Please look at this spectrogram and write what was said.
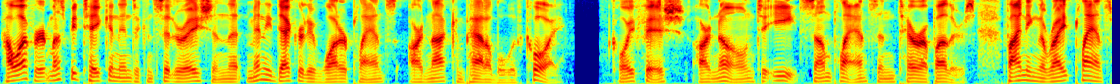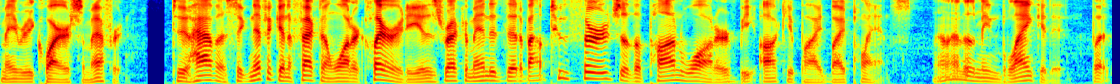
However, it must be taken into consideration that many decorative water plants are not compatible with koi. Koi fish are known to eat some plants and tear up others. Finding the right plants may require some effort. To have a significant effect on water clarity, it is recommended that about two thirds of the pond water be occupied by plants. Now, that doesn't mean blanketed, but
